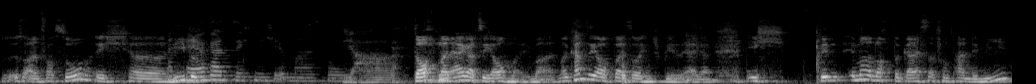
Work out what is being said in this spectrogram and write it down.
Das ist einfach so. Ich äh, man liebe. Man ärgert sich nicht immer so. Ja, doch, man ärgert sich auch manchmal. Man kann sich auch bei solchen Spielen ärgern. Ich bin immer noch begeistert von Pandemie.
